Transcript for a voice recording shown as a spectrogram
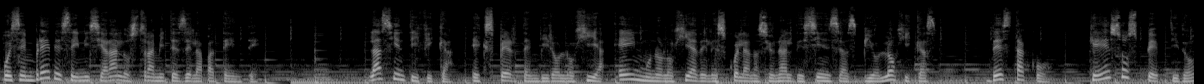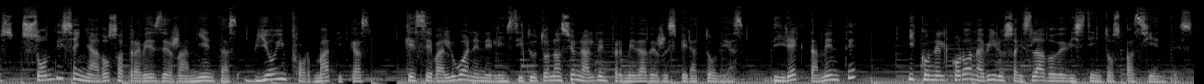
pues en breve se iniciarán los trámites de la patente. La científica, experta en virología e inmunología de la Escuela Nacional de Ciencias Biológicas, destacó que esos péptidos son diseñados a través de herramientas bioinformáticas que se evalúan en el Instituto Nacional de Enfermedades Respiratorias directamente y con el coronavirus aislado de distintos pacientes.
